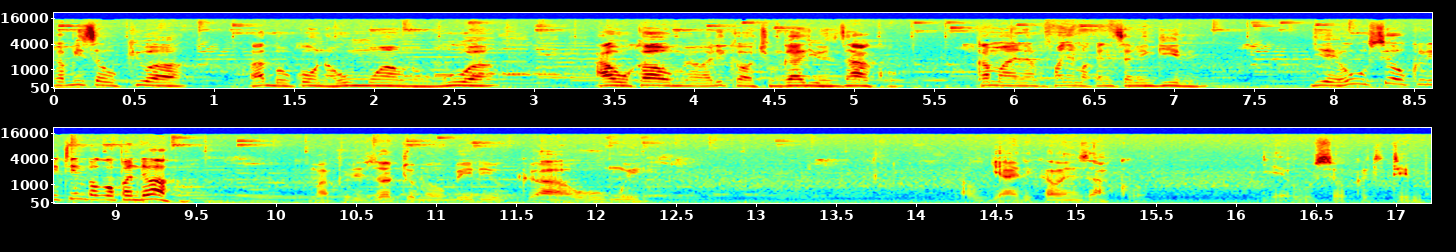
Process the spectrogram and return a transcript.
kabisa ukiwa labda ukiwa unaumwa, unaugua, au ukawa umewalika wachungaji wenzako kama yanavyofanya makanisa mengine. Je, huu sio ukilitimba kwa upande wako? Jumapili zote umehubiri ukiwa haumwi, haujaalika wenzako. Je, huu sio kititimba?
